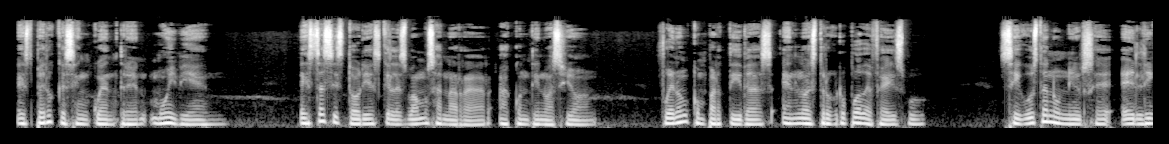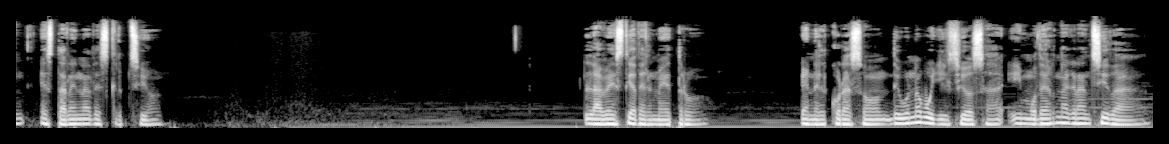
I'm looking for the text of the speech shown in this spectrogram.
espero que se encuentren muy bien. Estas historias que les vamos a narrar a continuación fueron compartidas en nuestro grupo de Facebook. Si gustan unirse, el link estará en la descripción. La bestia del metro. En el corazón de una bulliciosa y moderna gran ciudad,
